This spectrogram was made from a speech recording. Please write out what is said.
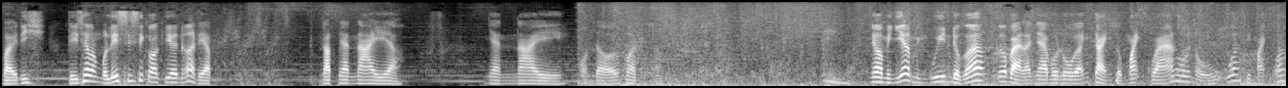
Vậy đi tí xem con blitz xích qua kia nữa là đẹp. Gặp nhà này à? Nhà này con đỡ vật à? Nhưng mà mình nghĩ là mình win được á cơ bản là nhà vừa rồi anh cảnh kiểu mạnh quá thôi nổ hũ á thì mạnh quá.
